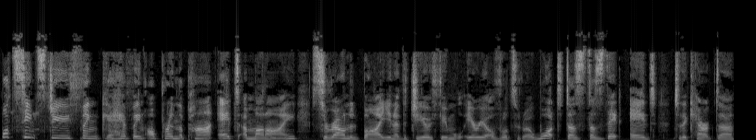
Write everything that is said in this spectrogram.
What sense do you think having opera in the pa at a marae, surrounded by you know the geothermal area of Rotorua, what does does that add to the character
